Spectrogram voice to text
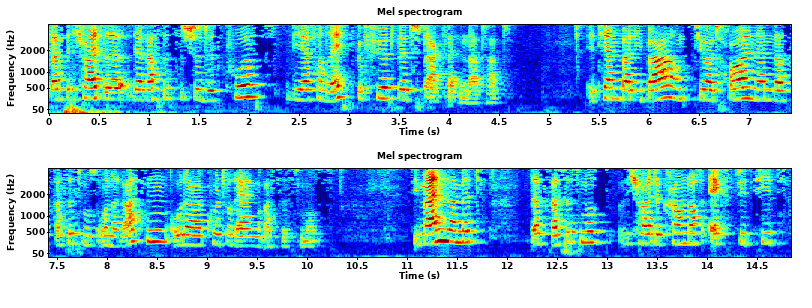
dass sich heute der rassistische Diskurs, wie er von rechts geführt wird, stark verändert hat. Etienne Balibar und Stuart Hall nennen das Rassismus ohne Rassen oder kulturellen Rassismus. Sie meinen damit, dass Rassismus sich heute kaum noch explizit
